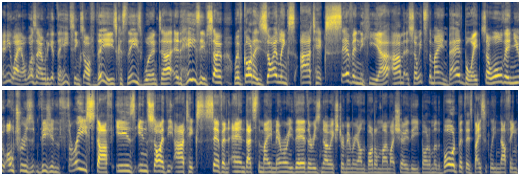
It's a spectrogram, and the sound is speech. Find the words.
Anyway, I was able to get the heat sinks off these because these weren't uh, adhesive. So we've got a Xilinx Artix 7 here. Um, so it's the main bad boy. So all their new Ultra Vision 3 stuff is inside the Artix 7 and that's the main memory there. There is no extra memory on the bottom. I might show you the bottom of the board, but there's basically nothing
